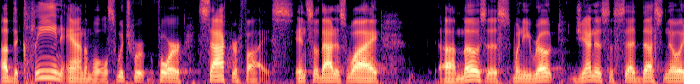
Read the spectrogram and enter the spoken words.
of the clean animals, which were for sacrifice. And so that is why uh, Moses, when he wrote Genesis, said, Thus Noah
